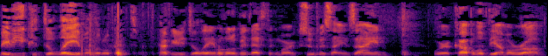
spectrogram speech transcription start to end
Maybe you could delay him a little bit. How can you delay him a little bit? That's the Gemara in Ksubas, Ayin Zayin, where a couple of the Amoram,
